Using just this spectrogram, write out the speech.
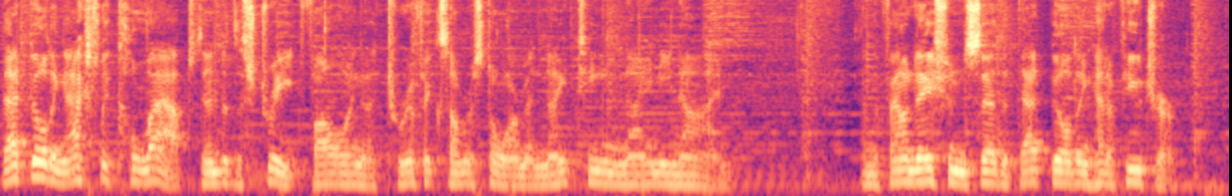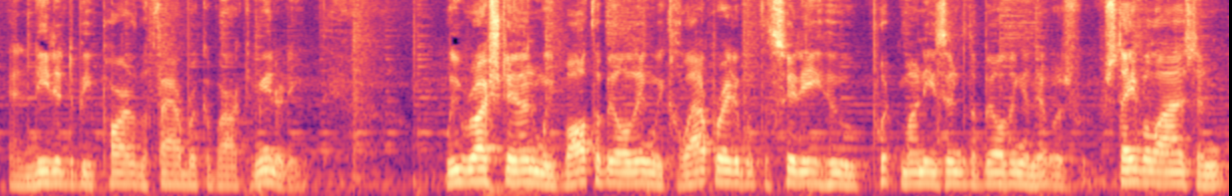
that building actually collapsed into the street following a terrific summer storm in 1999. And the foundation said that that building had a future and needed to be part of the fabric of our community. We rushed in, we bought the building, we collaborated with the city who put monies into the building and it was stabilized and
